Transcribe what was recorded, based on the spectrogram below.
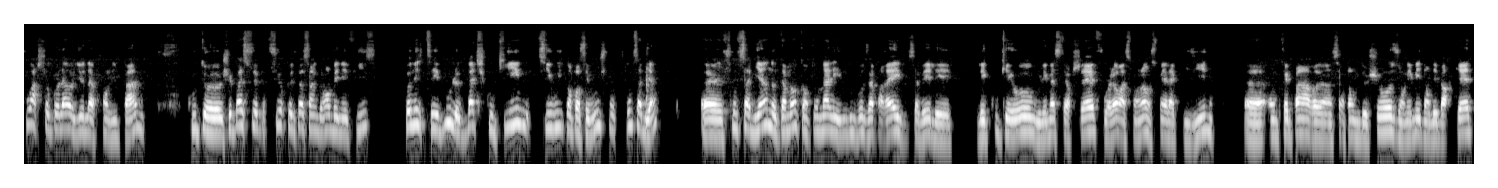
poire chocolat au lieu de la frangipane. Écoute, euh, je ne suis pas sûr, sûr que ça fasse un grand bénéfice. Connaissez-vous le batch cooking? Si oui, qu'en pensez-vous? Je, je trouve, ça bien. Euh, je trouve ça bien, notamment quand on a les nouveaux appareils, vous savez, les, les Cookéo ou les Masterchef, ou alors à ce moment-là, on se met à la cuisine, euh, on prépare euh, un certain nombre de choses, on les met dans des barquettes,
